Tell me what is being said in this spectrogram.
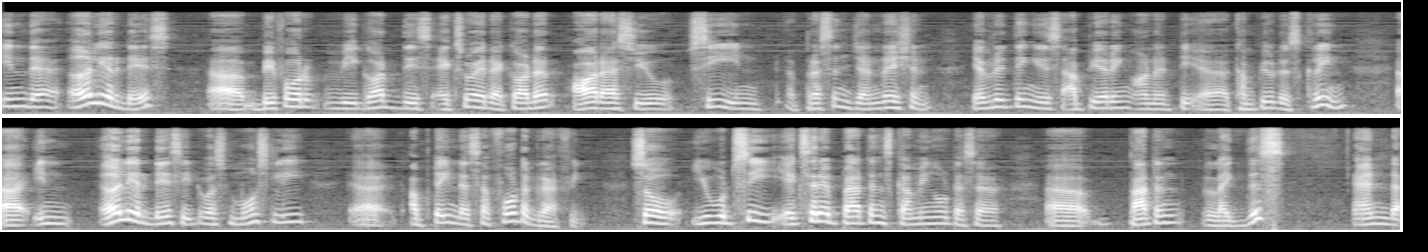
in the earlier days uh, before we got this XY recorder or as you see in present generation everything is appearing on a uh, computer screen. Uh, in earlier days it was mostly uh, obtained as a photography. So, you would see X-ray patterns coming out as a uh, pattern like this and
